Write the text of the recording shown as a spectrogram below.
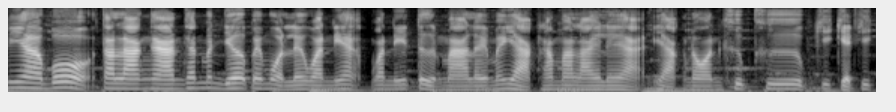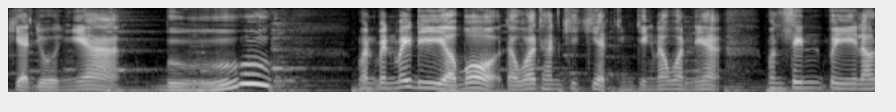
เนี่ยโบตารางงานฉันมันเยอะไปหมดเลยวันเนี้ยวันนี้ตื่นมาเลยไม่อยากทำอะไรเลยอะอยากนอนคืบๆขี้เกียจขี้เกียจอยู่อย่างเงี้ยบูมันเป็นไม่ดีเหรอโบแต่ว่าฉันขี้เกียจจริง ๆ นะวันเนี้ยมันสิ้นปีแล้ว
